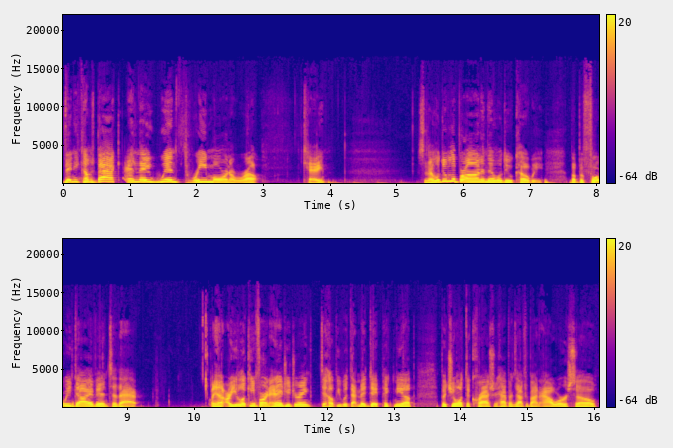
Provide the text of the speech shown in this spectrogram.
then he comes back and they win three more in a row. Okay. So then we'll do LeBron and then we'll do Kobe. But before we dive into that, are you looking for an energy drink to help you with that midday pick me up, but you want the crash that happens after about an hour or so?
